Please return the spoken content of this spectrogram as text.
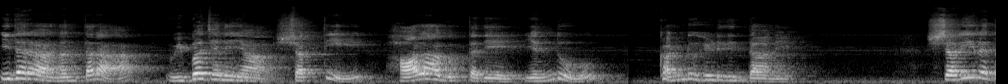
ಇದರ ನಂತರ ವಿಭಜನೆಯ ಶಕ್ತಿ ಹಾಳಾಗುತ್ತದೆ ಎಂದು ಕಂಡುಹಿಡಿದಿದ್ದಾನೆ. ಶರೀರದ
